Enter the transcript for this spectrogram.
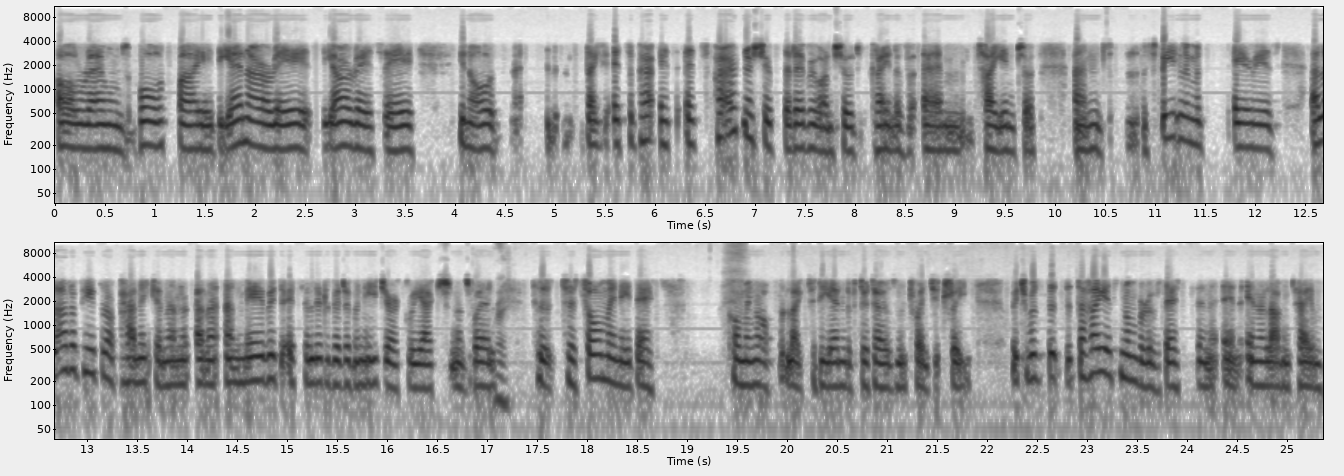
all around, both by the NRA, the RSA, you know. Like it's a par- it's it's a partnership that everyone should kind of um, tie into, and the speed limit areas. A lot of people are panicking, and and, and maybe it's a little bit of a knee jerk reaction as well Right. to to so many deaths coming up, like to the end of 2023, which was the, the highest number of deaths in, in, in a long time.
